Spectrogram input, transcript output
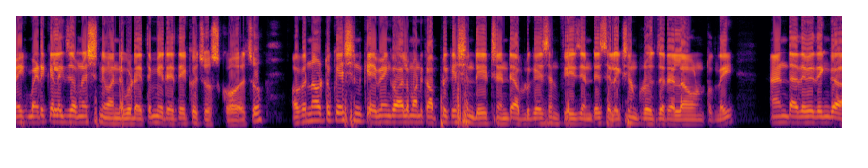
మీకు మెడికల్ ఎగ్జామినేషన్ ఇవన్నీ కూడా అయితే మీరు అయితే ఎక్కువ చూసుకోవచ్చు. ఒక నోటిఫికేషన్కి ఏమేమి కావాలి? మనకి అప్లికేషన్ డేట్స్ ఏంటి? అప్లికేషన్ ఫీజు ఏంటి? సెలక్షన్ ప్రొసీజర్ ఎలా ఉంటుంది? అండ్ అదేవిధంగా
